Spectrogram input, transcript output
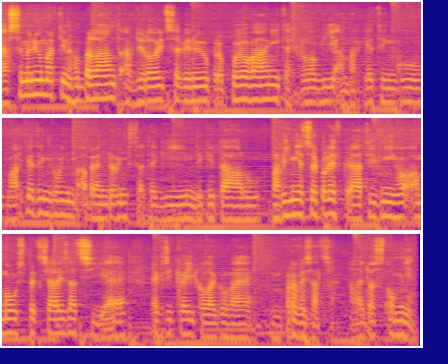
Já se jmenuji Martin Hoberland a v Deloitte se věnuju propojování technologií a marketingu, marketingovým a brandovým strategiím, digitálu. Baví mě cokoliv kreativního a mou specializací je, jak říkají kolegové, improvizace. Ale dost o mě.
